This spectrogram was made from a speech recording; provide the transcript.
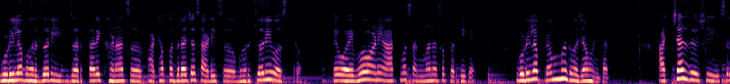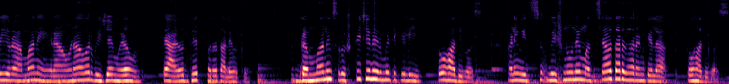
गुढीला भरजरी जरतारी खणाचं काठापदराच्या साडीचं भरजरी वस्त्र. हे वैभव आणि आत्मसन्मानाचं प्रतीक आहे. गुढीला ब्रह्मध्वजा म्हणतात. आजच्याच दिवशी श्रीरामाने रावणावर विजय मिळवून ते अयोध्येत परत आले होते. ब्रह्माने सृष्टीची निर्मिती केली तो हा दिवस. आणि विस विष्णूने मत्स्यावतार धारण केला तो हा दिवस.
